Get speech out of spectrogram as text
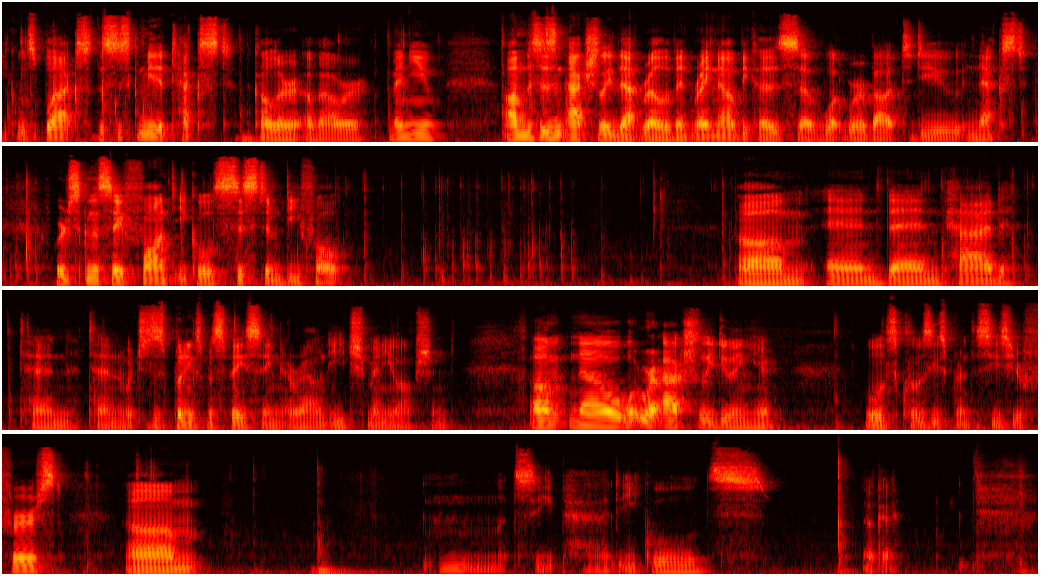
equals black. So this is going to be the text color of our menu. Um, this isn't actually that relevant right now because of what we're about to do next. We're just going to say font equals system default. Um, and then pad 10, 10, which is just putting some spacing around each menu option. Um, now, what we're actually doing here, we'll just close these parentheses here first. Um, hmm, let's see, pad equals, okay.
